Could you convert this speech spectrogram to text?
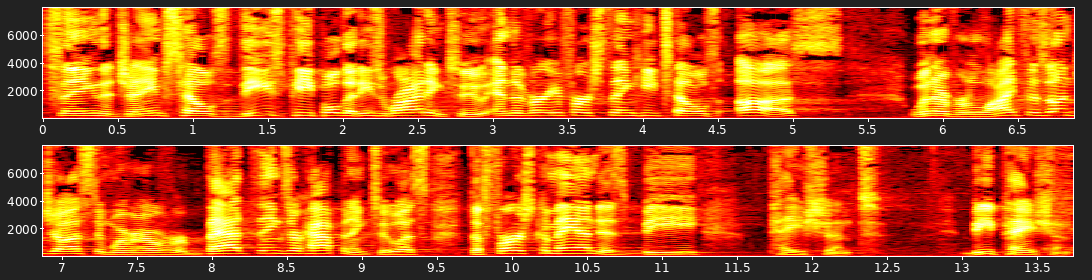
thing that James tells these people that he's writing to, and the very first thing he tells us whenever life is unjust and whenever bad things are happening to us, the first command is be patient. Be patient.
